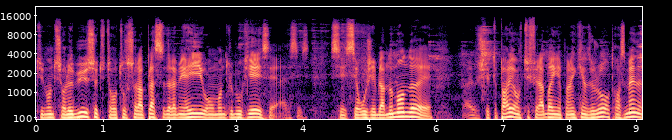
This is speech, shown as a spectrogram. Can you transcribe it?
tu montes sur le bus, tu te retrouves sur la place de la mairie où on monte le bouclier, c'est- c'est c'est- c'est rouge et blanc de monde. Et, euh, je vais te parler, tu fais la bringue pendant 15 jours, 3 semaines.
